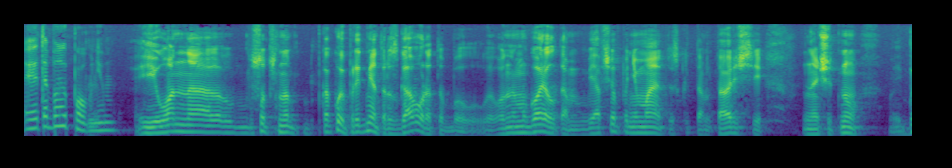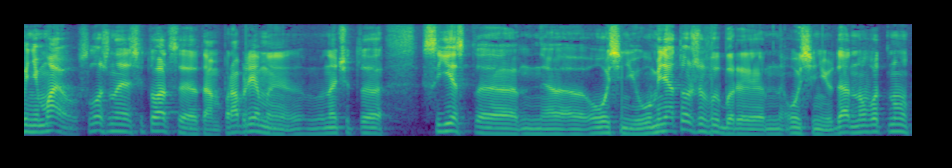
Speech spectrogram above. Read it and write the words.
Это мы помним. И он, э, собственно, какой предмет разговора это был? Он ему говорил, там, я все понимаю, так сказать, там, товарищи, значит, ну, понимаю, сложная ситуация, там, проблемы, значит, э, съезд э, осенью, у меня тоже выборы осенью, да, но вот, ну,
